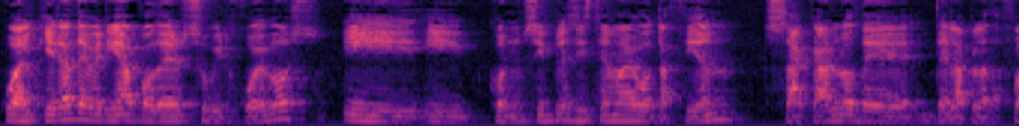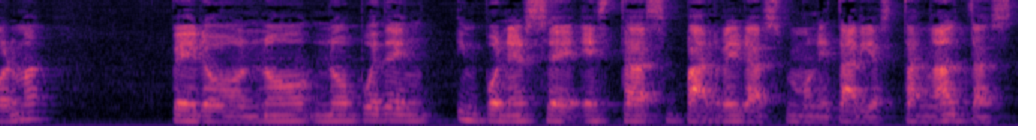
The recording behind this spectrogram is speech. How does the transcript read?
cualquiera debería poder subir juegos y, con un simple sistema de votación sacarlo de, de la plataforma pero no, no pueden imponerse estas barreras monetarias tan altas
